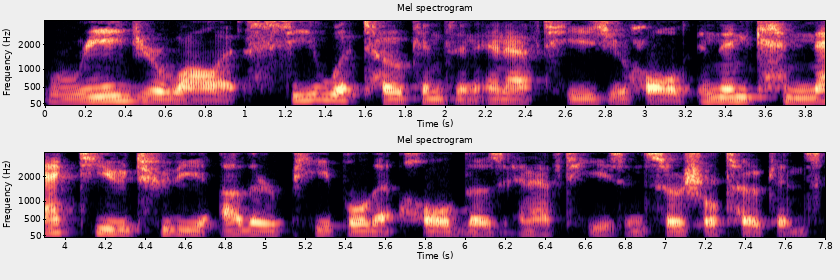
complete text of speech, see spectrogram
read your wallet, see what tokens and NFTs you hold, and then connect you to the other people that hold those NFTs and social tokens.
